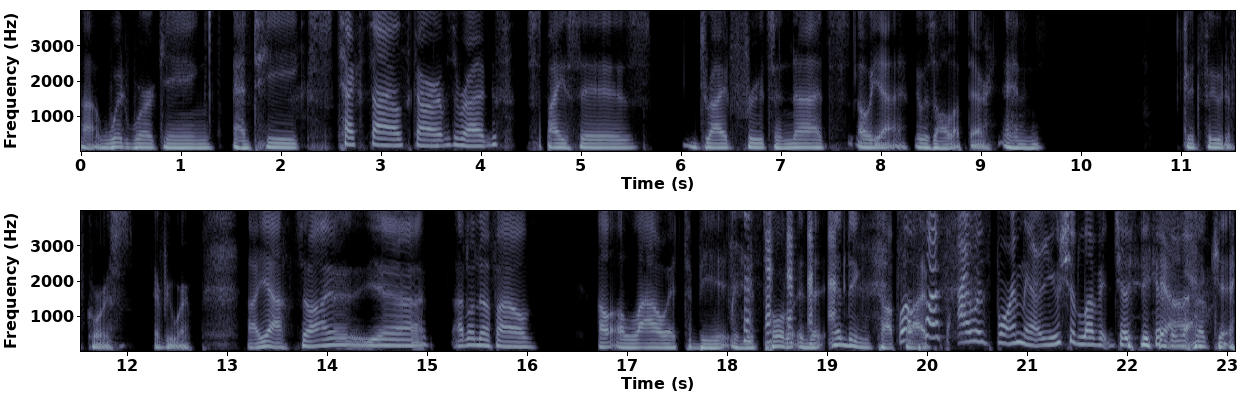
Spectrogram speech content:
uh, woodworking, antiques, Textiles, scarves, rugs. spices, dried fruits and nuts. Oh yeah, it was all up there, and good food, of course, everywhere. Uh, yeah, so I yeah, I don't know if I'll I'll allow it to be in the total in the ending top Well, five. plus I was born there. You should love it just because of that. Okay.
